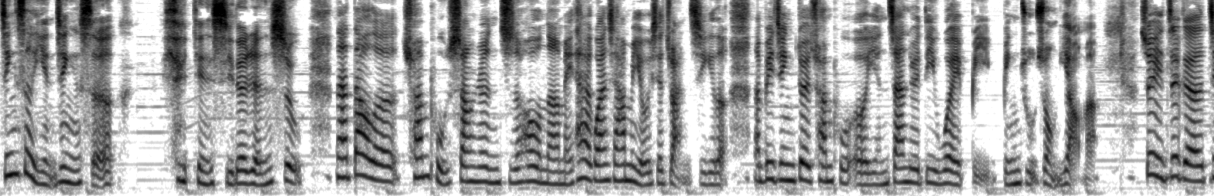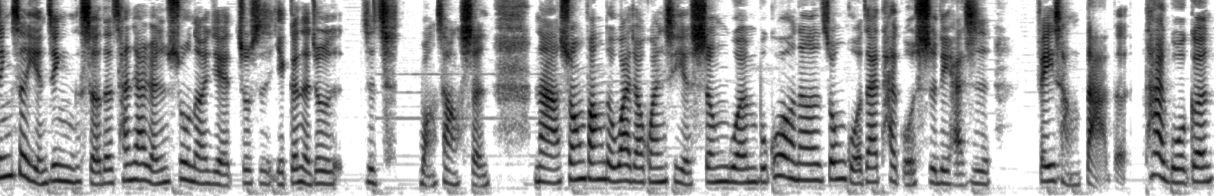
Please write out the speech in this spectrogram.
金色眼镜蛇 演习的人数，那到了川普上任之后呢，美泰关系他们有一些转机了。那毕竟对川普而言，战略地位比民主重要嘛，所以这个金色眼镜蛇的参加人数呢，也就是也跟着就是是 往上升。那双方的外交关系也升温。不过呢，中国在泰国势力还是。非常大的泰国跟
